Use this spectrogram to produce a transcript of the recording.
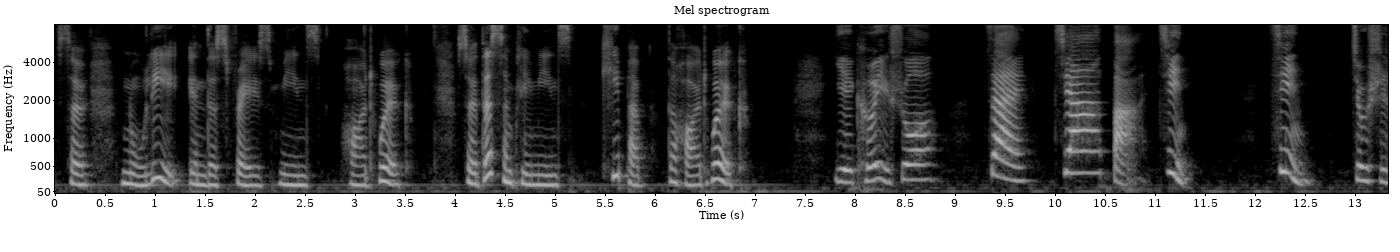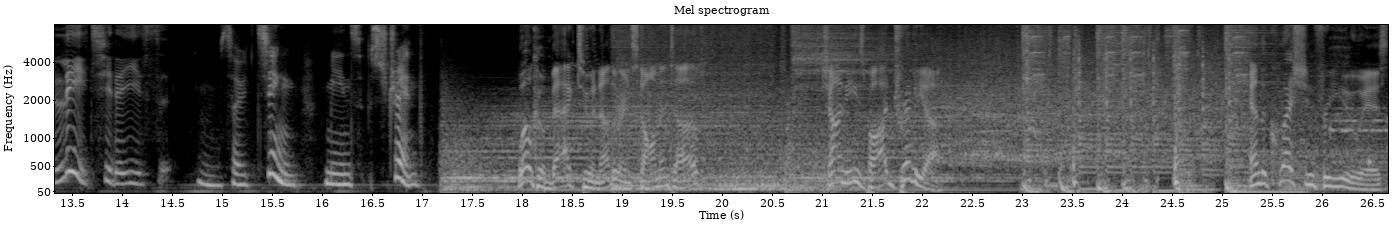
So 努力 in this phrase means hard work. So this simply means keep up the hard work. 也可以说再加把劲。劲就是力气的意思。Mm, so 劲 means strength. Welcome back to another installment of ChinesePod Trivia. And the question for you is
